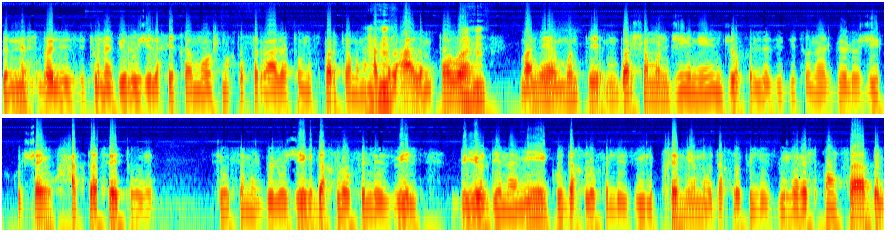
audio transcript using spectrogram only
بالنسبة للزيتون البيولوجي الحقيقة موش مختصر على تونس بركة من حتى العالم توا معناها منت... برشا منتجين ينتجوا في الزيتون ال biologique وكل شيء وحتى فاتوا. في وسام ال biologique دخلوا في les huiles biodynamiques ودخلوا في les huiles premium ودخلوا في les huiles responsables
